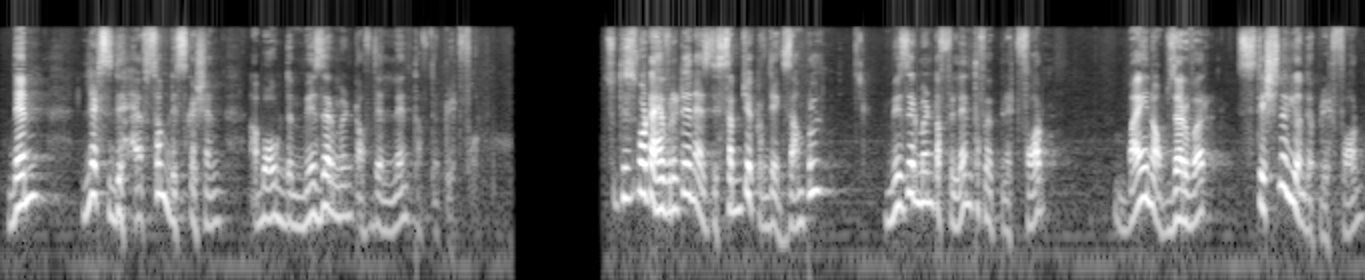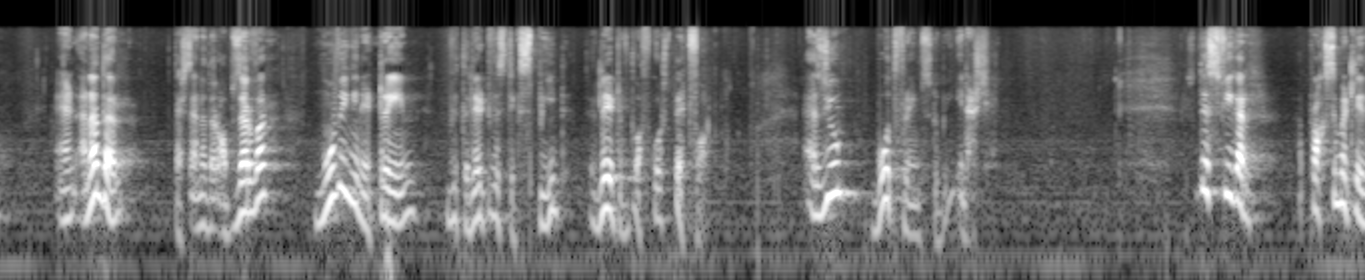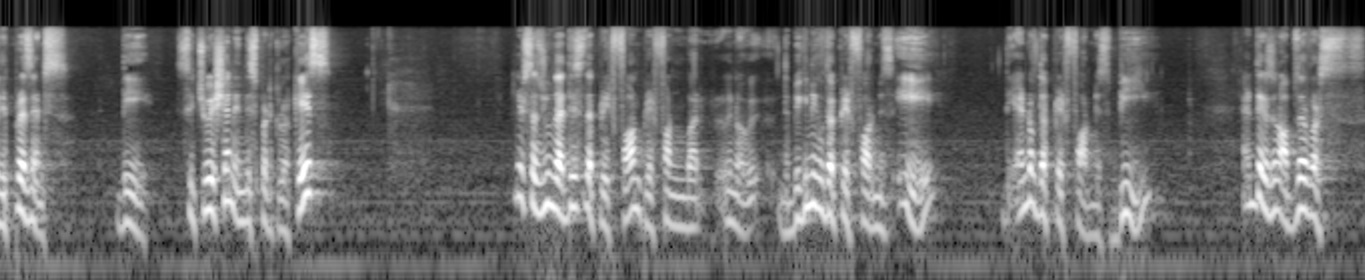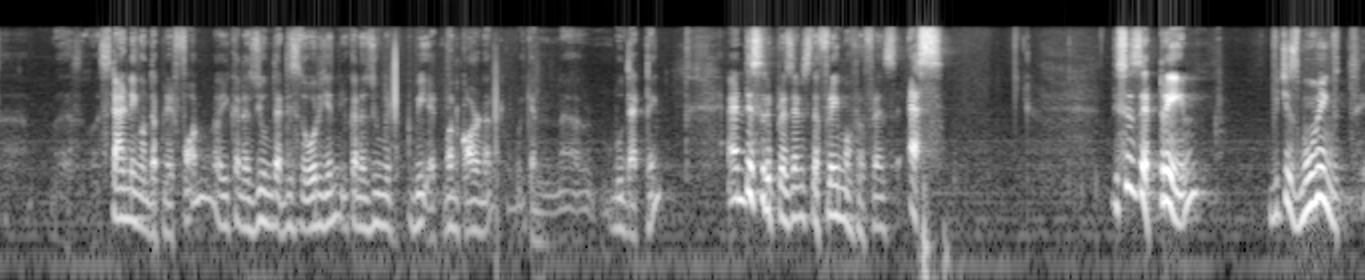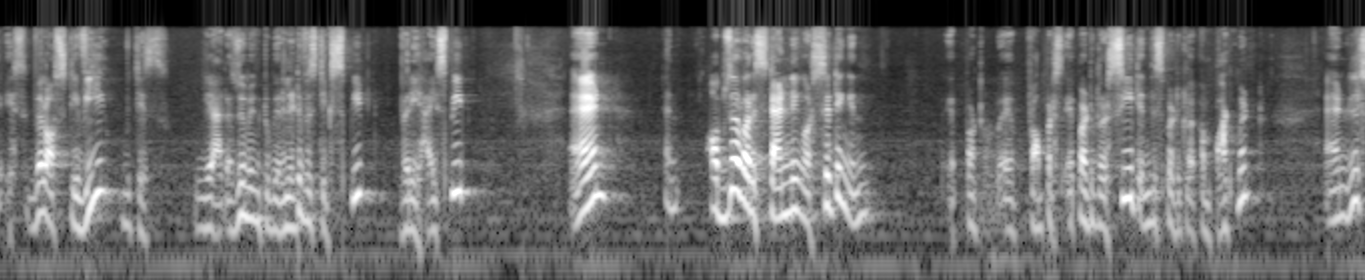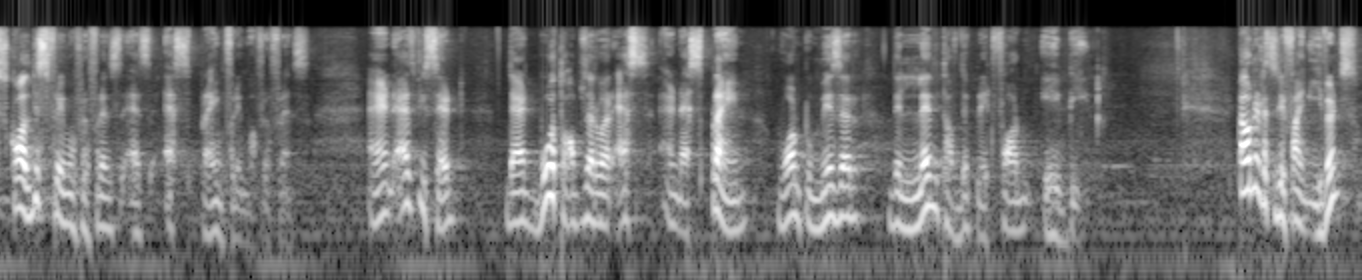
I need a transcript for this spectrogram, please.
Then let us have some discussion about the measurement of the length of the platform. So, this is what I have written as the subject of the example, measurement of the length of a platform by an observer stationary on the platform and another that is another observer moving in a train with relativistic speed relative to of course platform. Assume both frames to be inertial. So, this figure approximately represents the situation in this particular case let us assume that this is the platform, platform number, you know, the beginning of the platform is A, the end of the platform is B, and there is an observer standing on the platform. You can assume that this is the origin, you can assume it to be at one corner, we can uh, do that thing. And this represents the frame of reference S. This is a train which is moving with velocity v, which is we are assuming to be relativistic speed, very high speed, and observer is standing or sitting in a, a, proper a particular seat in this particular compartment and let us call this frame of reference as S prime frame of reference. And as we said that both observer S and S prime want to measure the length of the platform A B. Now, let us define events.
